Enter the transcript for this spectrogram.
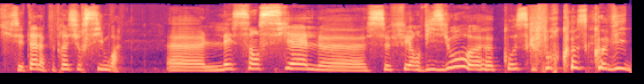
qui s'étale à peu près sur 6 mois. Euh, l'essentiel euh, se fait en visio euh, cause, pour cause Covid,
